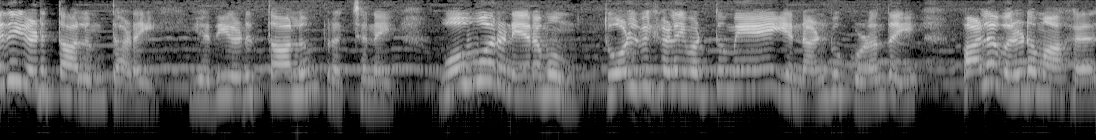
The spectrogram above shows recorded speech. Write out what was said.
எது எடுத்தாலும் தடை எது எடுத்தாலும் பிரச்சனை. ஒவ்வொரு நேரமும் தோல்விகளை மட்டுமே என் அன்பு குழந்தை பல வருடமாக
